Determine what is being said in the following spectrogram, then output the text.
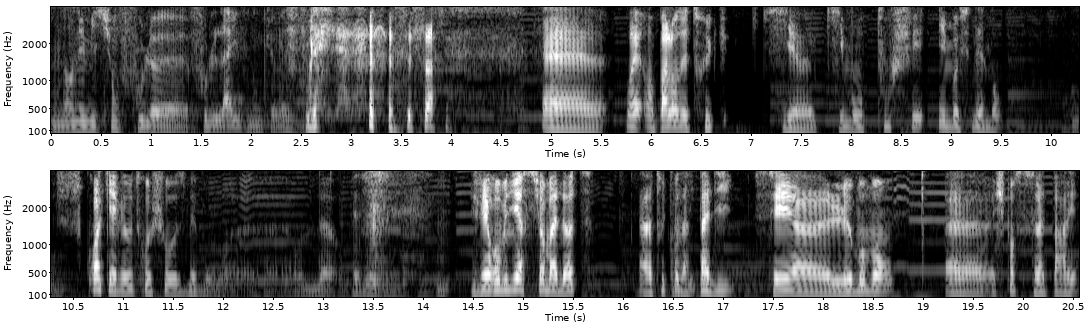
On est en émission full, euh, full live, donc euh. Full c'est ça. Euh, ouais, en parlant de trucs qui, euh, qui m'ont touché émotionnellement, je crois qu'il y avait autre chose, mais bon, on a- Vas-y, vas-y. je vais revenir sur ma note. Un truc qu'on n'a pas dit, c'est le moment, je pense que ça va te parler,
